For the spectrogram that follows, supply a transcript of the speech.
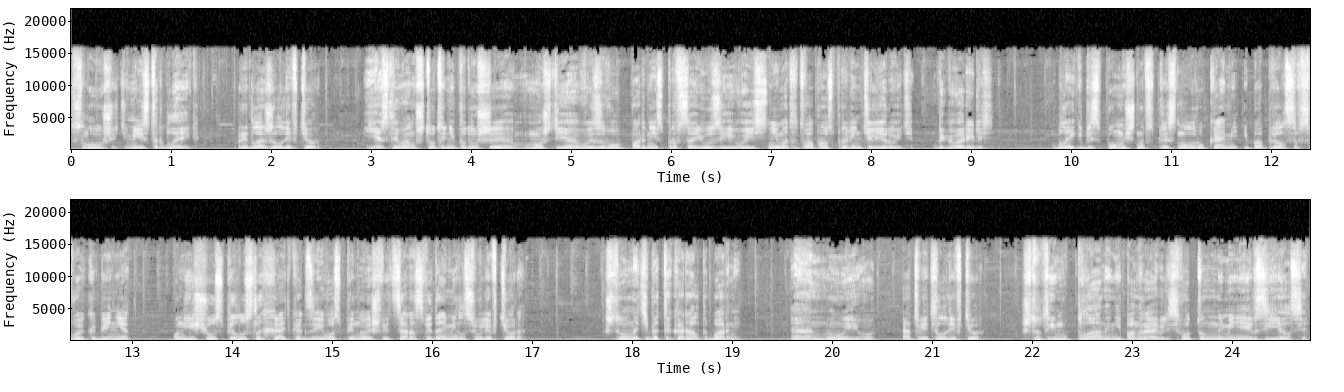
«Слушайте, мистер Блейк», — предложил лифтер, «если вам что-то не по душе, может, я вызову парня из профсоюза, и вы с ним этот вопрос провентилируете. Договорились?» Блейк беспомощно всплеснул руками и поплелся в свой кабинет. Он еще успел услыхать, как за его спиной швейцар осведомился у лифтера. «Что он на тебя так орал-то, барни?» «А ну его», — ответил лифтер. «Что-то ему планы не понравились, вот он на меня и взъелся.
